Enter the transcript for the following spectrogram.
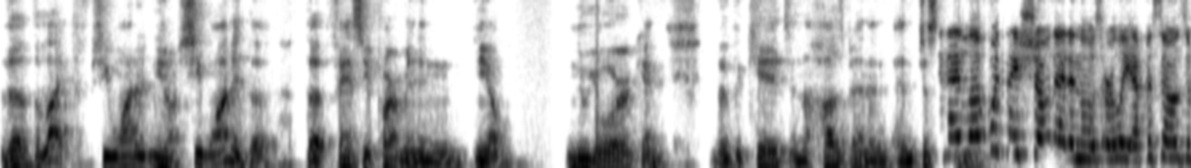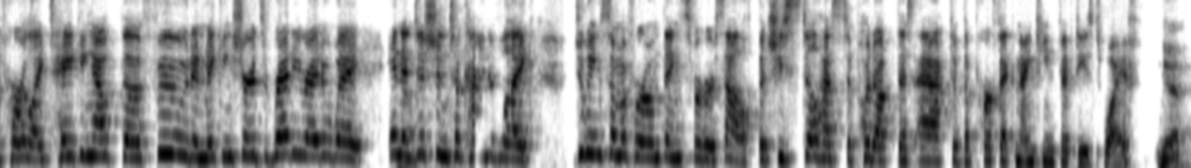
the the life. She wanted, you know, she wanted the the fancy apartment and you know, New York and the the kids and the husband and and just And I love when they show that in those early episodes of her like taking out the food and making sure it's ready right away, in Yeah. addition to kind of like doing some of her own things for herself, but she still has to put up this act of the perfect 1950s wife. Yeah,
